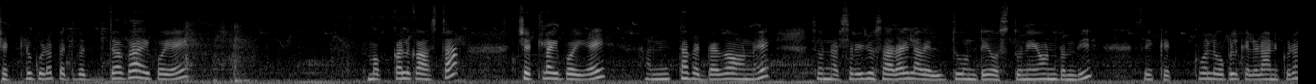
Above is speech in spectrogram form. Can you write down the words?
చెట్లు కూడా పెద్ద పెద్దగా అయిపోయాయి. మొక్కలు కాస్త చెట్లు అయిపోయాయి. అంత పెద్దగా ఉన్నాయి. సో నర్సరీ చూసారా? ఇలా వెళ్తూ ఉంటే వస్తూనే ఉంటుంది. సో ఇంక ఎక్కువ లోపలికి వెళ్ళడానికి కూడా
